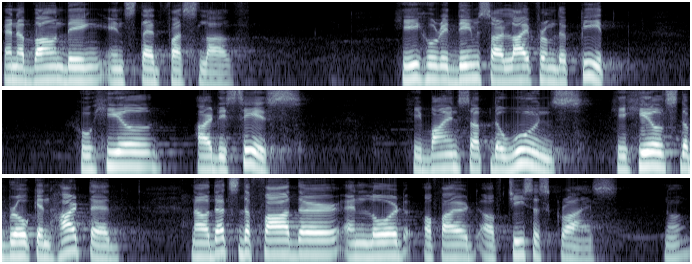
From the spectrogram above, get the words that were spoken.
and abounding in steadfast love. He who redeems our life from the pit, who healed our disease, he binds up the wounds, he heals the brokenhearted. Now that's the Father and Lord of our of Jesus Christ. No?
